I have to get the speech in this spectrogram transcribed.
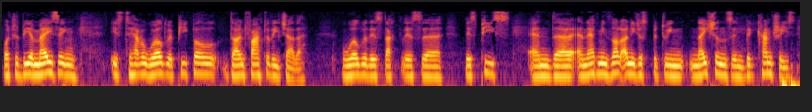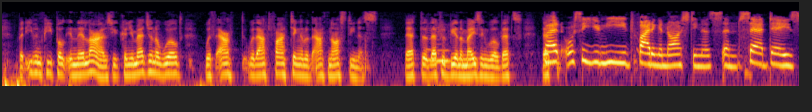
what would be amazing is to have a world where people don't fight with each other. World where there's there's, uh, there's peace and, uh, and that means not only just between nations in big countries, but even people in their lives. You can you imagine a world without, without fighting and without nastiness. That, uh, that would be an amazing world. That's, that's, But also you need fighting and nastiness and sad days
